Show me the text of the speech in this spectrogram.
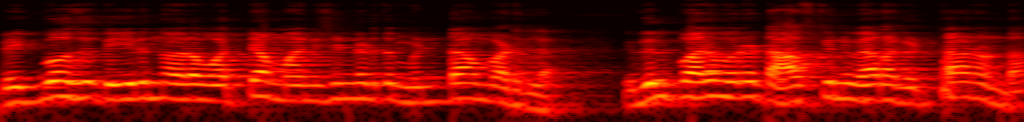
ബിഗ് ബോസ് തീരുന്നവരെ ഒറ്റ മനുഷ്യന്റെ അടുത്ത് മിണ്ടാൻ പാടില്ല. ഇതിൽ പരം ഒരു ടാസ്കിന് വേറെ കിട്ടാനുണ്ടോ?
